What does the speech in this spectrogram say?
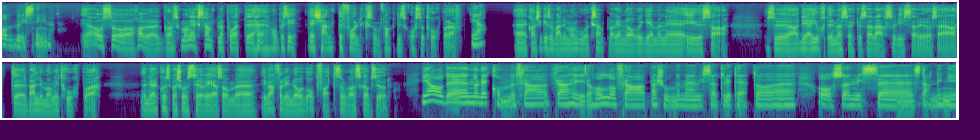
overbevisningene. Ja, og så har vi ganske mange eksempler på at eh, si, det er kjente folk som faktisk også tror på det. Ja. Eh, kanskje ikke så veldig mange gode eksempler i Norge, men i, USA Hvis de har gjort undersøkelser der, så viser det jo seg at uh, veldig mange tror på en del konspirasjonsteorier som uh, i hvert fall i Norge oppfattes som ganske absurd. Ja, og det, når det kommer fra, fra høyrehold og fra personer med en viss autoritet og, og også en viss standing i,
